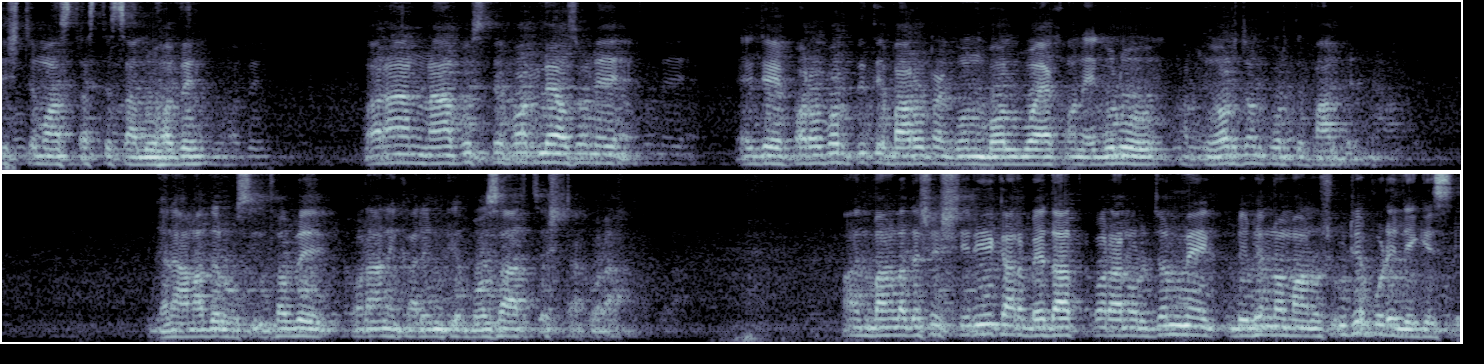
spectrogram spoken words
সিস্টেম আস্তে আস্তে চালু হবে। কোরআন না বুঝতে পারলে আসলে এই যে পরবর্তীতে বারোটা গুণ বলব এখন, এগুলো আপনি অর্জন করতে পারবেন। যেন আমাদের উচিত হবে কোরআনে কারিমকে বোঝার চেষ্টা করা। আজ বাংলাদেশে শিরিক আর বেদাত করানোর জন্য বিভিন্ন মানুষ উঠে পড়ে লেগেছে।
